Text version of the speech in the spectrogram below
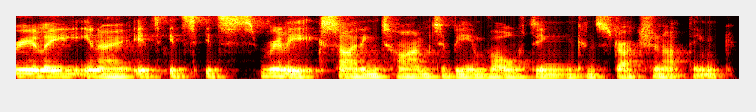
really, you know, it's it's it's really exciting time to be involved in construction. I think.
